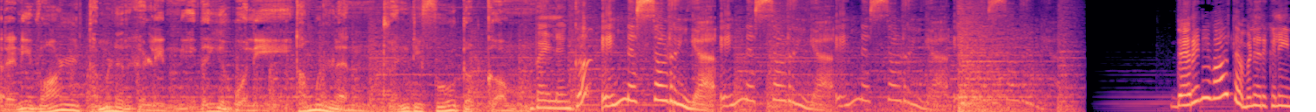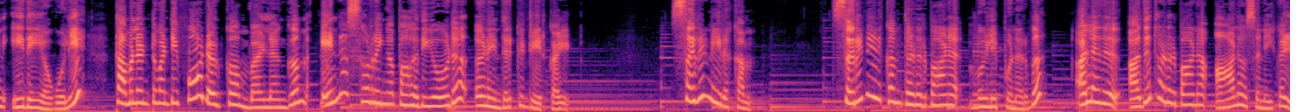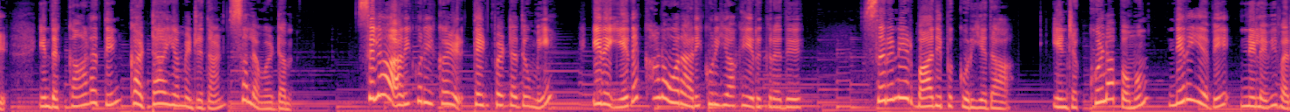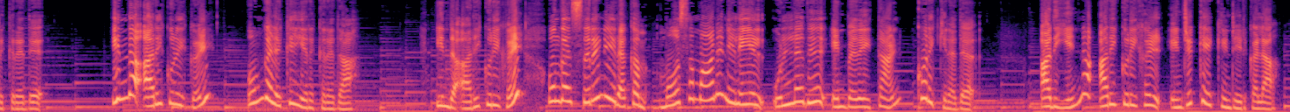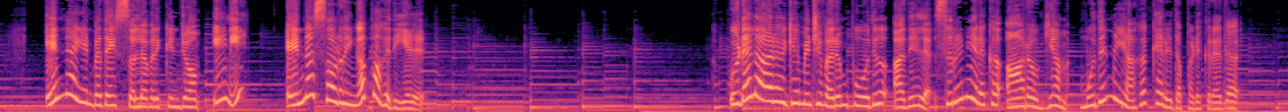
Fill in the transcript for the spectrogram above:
தரணி வாழ் தமிழர்களின் இதய ஒலி தமிழன் ஃபோர் டாட் காம் என்ன சொல்றீங்க? என்ன சொல்றீங்க? என்ன சொல்றீங்க? தரணிவால் தமிழர்களின் இதய ஒளி தமிழன் டுவெண்டி ஃபோர் டாட் காம் வழங்கும் என்ன சொல்றீங்க பகுதியோடு இணைந்திருக்கின்றீர்கள். சிறுநீரகம். சிறுநீரகம் தொடர்பான விழிப்புணர்வு அல்லது அது தொடர்பான ஆலோசனைகள் இந்த காலத்தின் கட்டாயம் என்றுதான் சொல்ல வேண்டும். சில அறிகுறிகள் தென்பட்டதுமே இது எதற்கான ஒரு அறிகுறியாக இருக்கிறது? சிறுநீர் பாதிப்புக்குரியதா? என்ற குழப்பமும் நிறையவே நிலவி வருகிறது. இந்த அறிகுறிகள் உங்களுக்கு இருக்கிறதா? இந்த அறிகுறிகள் உங்கள் சிறுநீரகம் மோசமான நிலையில் உள்ளது என்பதைத்தான் குறிக்கிறது. அது என்ன அறிகுறிகள் என்று கேட்கின்றீர்களா? என்ன என்பதை சொல்லவிருக்கின்றோம். இனி என்ன சொல்றீங்க பகுதியில்? உடல் ஆரோக்கியம் என்று வரும்போது அதில் சிறுநீரக ஆரோக்கியம் முதன்மையாக கருதப்படுகிறது.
